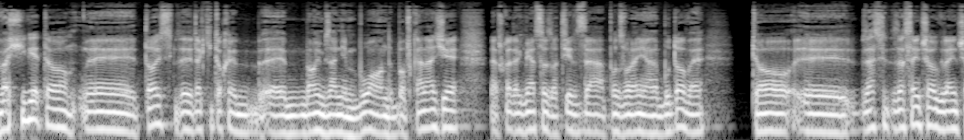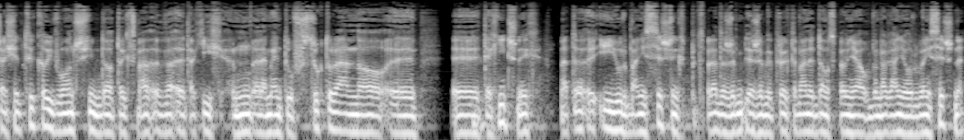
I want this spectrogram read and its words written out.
Właściwie to, to jest taki trochę moim zdaniem błąd, bo w Kanadzie na przykład jak miasto zatwierdza pozwolenia na budowę, to y, zasadniczo ogranicza się tylko i wyłącznie do tych, takich mm, elementów strukturalno-technicznych y, i urbanistycznych. Sprawdza, żeby, żeby projektowany dom spełniał wymagania urbanistyczne,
